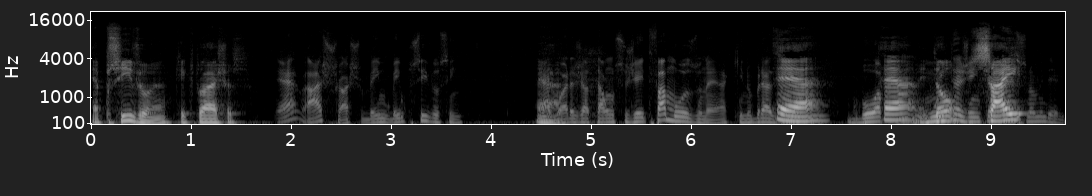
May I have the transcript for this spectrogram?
É possível, né? O que, que tu achas? É, acho, acho bem, bem possível, sim. É. Agora já está um sujeito famoso, né? Aqui no Brasil. É. Boa, é. muita então, gente sai, conhece o nome dele.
